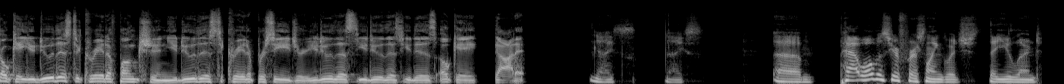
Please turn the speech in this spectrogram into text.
okay, you do this to create a function, you do this to create a procedure, you do this, you do this, you do this. Okay, got it. Nice, nice. Um, Pat, what was your first language that you learned?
